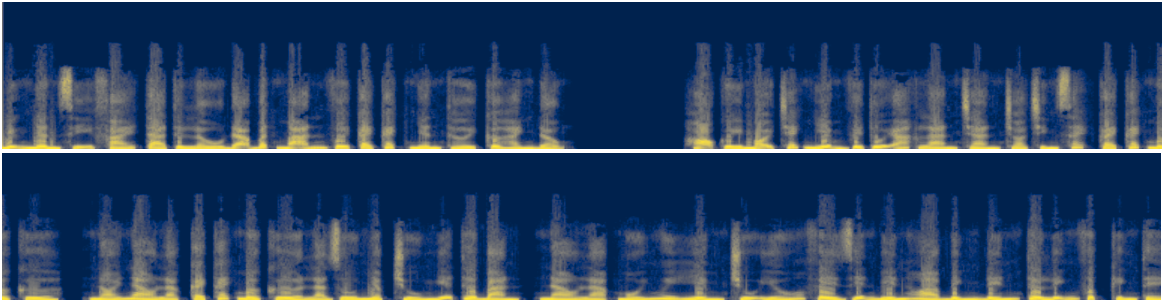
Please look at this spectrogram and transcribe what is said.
Những nhân sĩ phái tà từ lâu đã bất mãn với cải cách nhân thời cơ hành động. Họ quy mọi trách nhiệm về tội ác lan tràn cho chính sách cải cách mở cửa, nói nào là cải cách mở cửa là du nhập chủ nghĩa tư bản, nào là mối nguy hiểm chủ yếu về diễn biến hòa bình đến từ lĩnh vực kinh tế.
